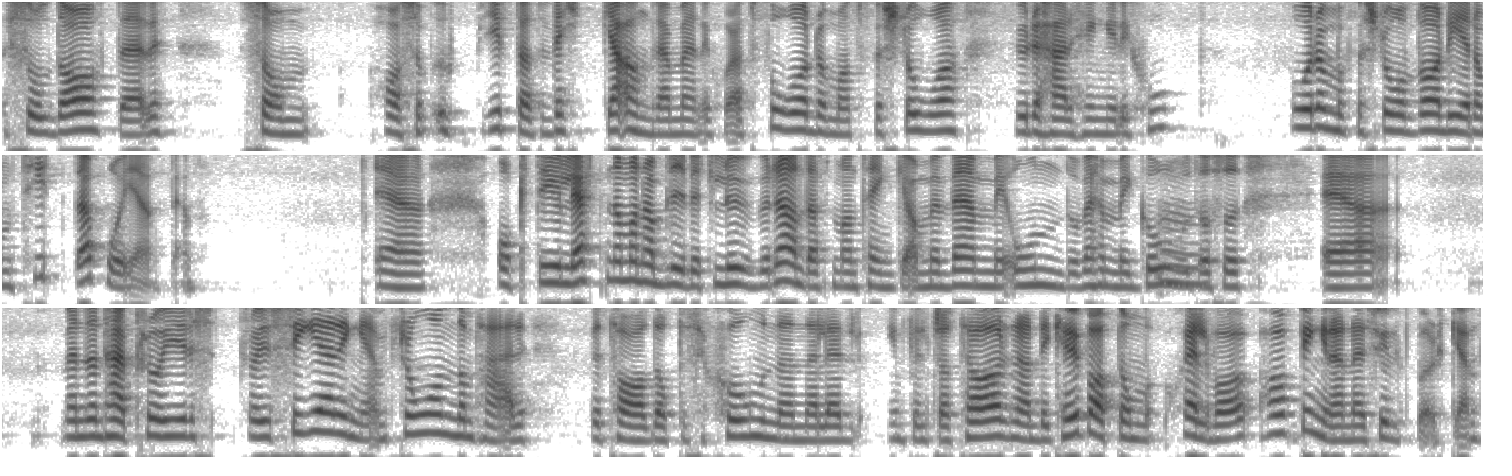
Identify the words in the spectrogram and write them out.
soldater som har som uppgift att väcka andra människor, att få dem att förstå hur det här hänger ihop. Få dem att förstå vad det är de tittar på egentligen. Eh, och det är ju lätt när man har blivit lurad att man tänker, ja men vem är ond och vem är god? Mm. Och så, eh, men den här projiceringen från de här betalda oppositionen eller infiltratörerna, det kan ju vara att de själva har fingrarna i syltburken.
